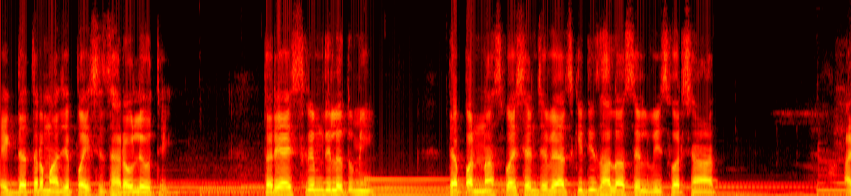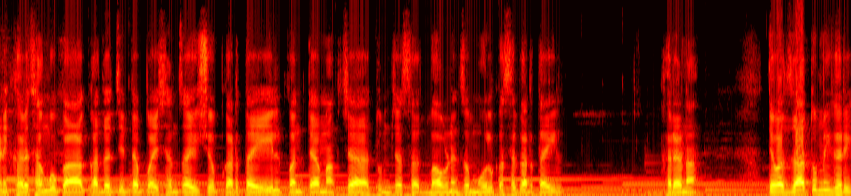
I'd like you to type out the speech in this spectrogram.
एकदा तर माझे पैसेच हरवले होते. तरी आईस्क्रीम दिलं तुम्ही. त्या पन्नास पैशांचे व्याज किती झालं असेल वीस वर्षात? आणि खरं सांगू का कदाचित त्या पैशांचा हिशोब करता येईल पण त्यामागच्या तुमच्या सद्भावनेचं मोल कसं करता येईल? खरं ना? तेव्हा जा तुम्ही घरी.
